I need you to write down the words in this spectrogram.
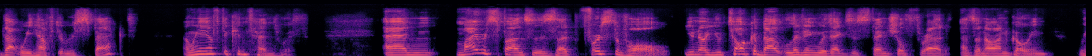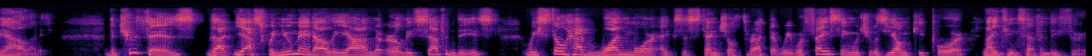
that we have to respect and we have to contend with. And my response is that, first of all, you know, you talk about living with existential threat as an ongoing reality. The truth is that, yes, when you made Aliyah in the early 70s, we still had one more existential threat that we were facing, which was Yom Kippur, 1973.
